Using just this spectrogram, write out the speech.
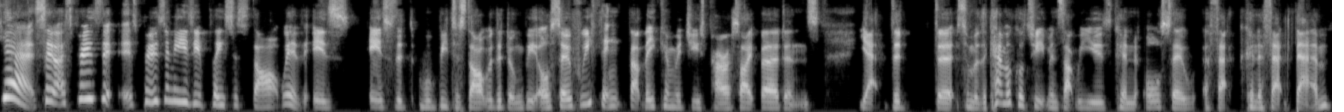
Yeah so i suppose that i suppose an easier place to start with is is that will be to start with the dung beetle. So if we think that they can reduce parasite burdens yeah the the some of the chemical treatments that we use can also affect can affect them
